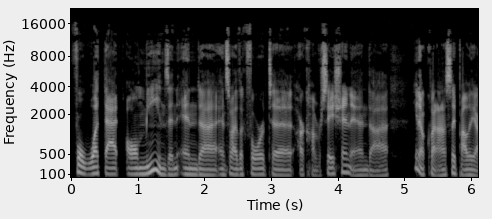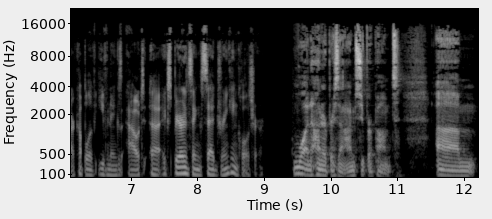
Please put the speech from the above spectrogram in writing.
for what that all means, and and uh, and so I look forward to our conversation, and uh, you know, quite honestly, probably our couple of evenings out uh, experiencing said drinking culture. One hundred percent, I'm super pumped. Um,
